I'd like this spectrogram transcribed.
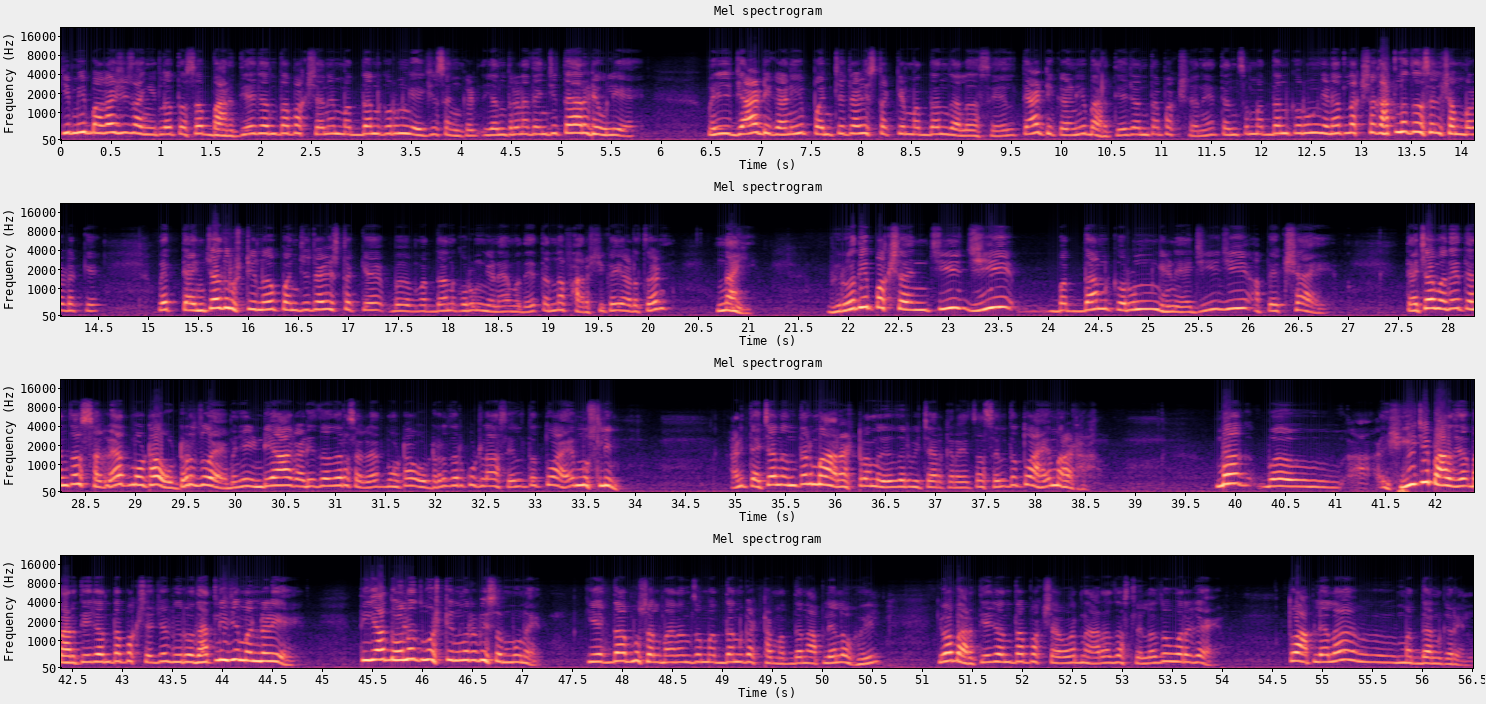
की मी बघाशी सांगितलं तसं भारतीय जनता पक्षाने मतदान करून घ्यायची संकट यंत्रणा त्यांची तयार ठेवली आहे. म्हणजे ज्या ठिकाणी पंचेचाळीस टक्के मतदान झालं असेल त्या ठिकाणी भारतीय जनता पक्षाने त्यांचं मतदान करून घेण्यात लक्ष घातलंच असेल शंभर टक्के. म्हणजे त्यांच्या दृष्टीनं पंचेचाळीस टक्के ब- मतदान करून घेण्यामध्ये त्यांना फारशी काही अडचण नाही. विरोधी पक्षांची जी मतदान करून घेण्याची जी अपेक्षा आहे त्याच्यामध्ये त्यांचा सगळ्यात मोठा वोटर जो आहे म्हणजे इंडिया आघाडीचा जर सगळ्यात मोठा वोटर जर कुठला असेल तर तो आहे मुस्लिम. आणि त्याच्यानंतर महाराष्ट्रामध्ये जर विचार करायचा असेल तर तो आहे मराठा. मग ब- ही जी भार भारतीय जनता पक्षाच्या विरोधातली जी मंडळी आहे ती या दोनच गोष्टींवर विसंबून आहेत. की एकदा मुसलमानांचं मतदान गठ्ठा मतदान आपल्याला होईल किंवा भारतीय जनता पक्षावर नाराज असलेला जो वर्ग आहे तो आपल्याला मतदान करेल.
